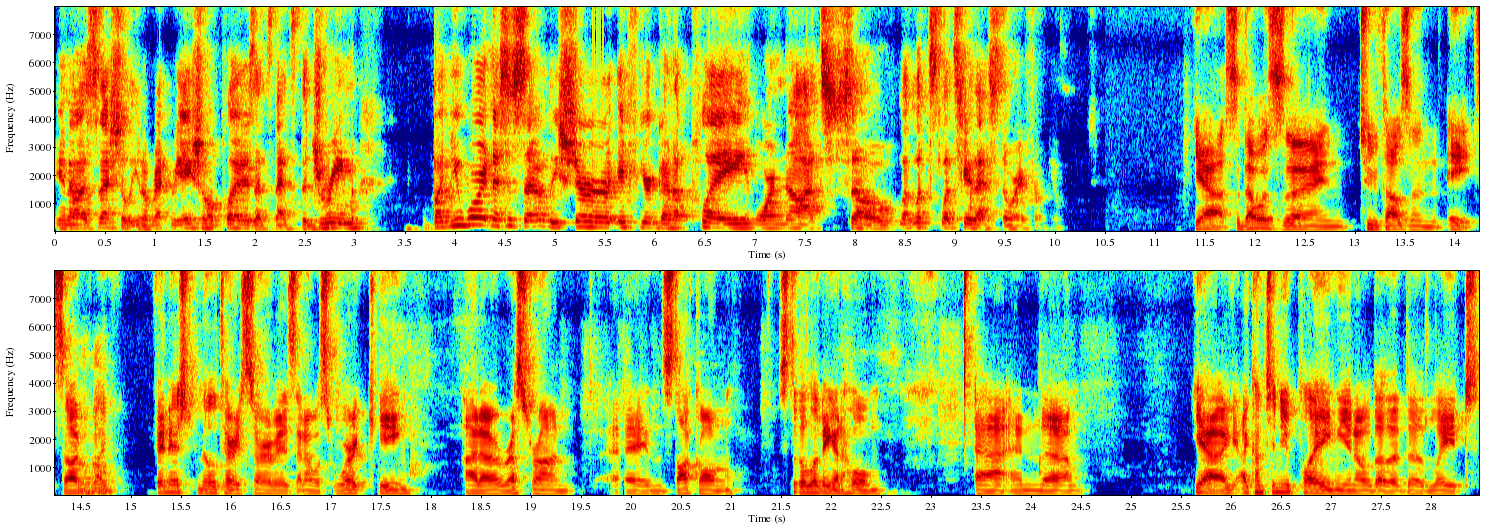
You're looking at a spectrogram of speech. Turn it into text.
you know, especially you know recreational players. That's that's the dream. But you weren't necessarily sure if you're gonna play or not. So let, let's let's hear that story from you. Yeah, so that was uh, in 2008. So I, Mhm. I finished military service and I was working at a restaurant in Stockholm, still living at home. Uh, and um, yeah, I, I continued playing, you know, the, the late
